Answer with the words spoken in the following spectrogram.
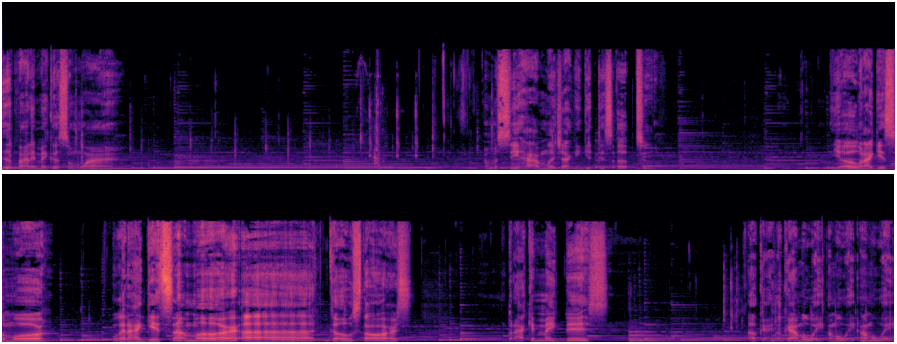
Could finally make us some wine. I'm gonna see how much I can get this up to. Yo, when I get some more, when I get some more uh gold stars. But I can make this. Okay, okay, I'm gonna wait. I'm gonna wait. I'm gonna wait.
